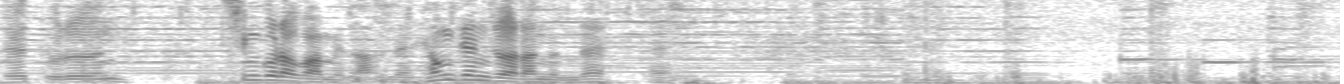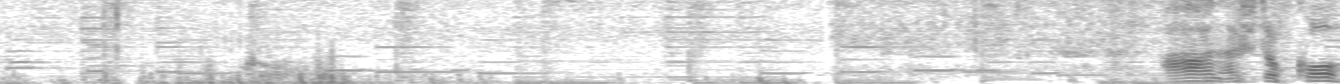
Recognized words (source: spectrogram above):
제 둘은 친구라고 합니다. 네, 형제인 줄 알았는데. 네. 아 날씨 좋고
